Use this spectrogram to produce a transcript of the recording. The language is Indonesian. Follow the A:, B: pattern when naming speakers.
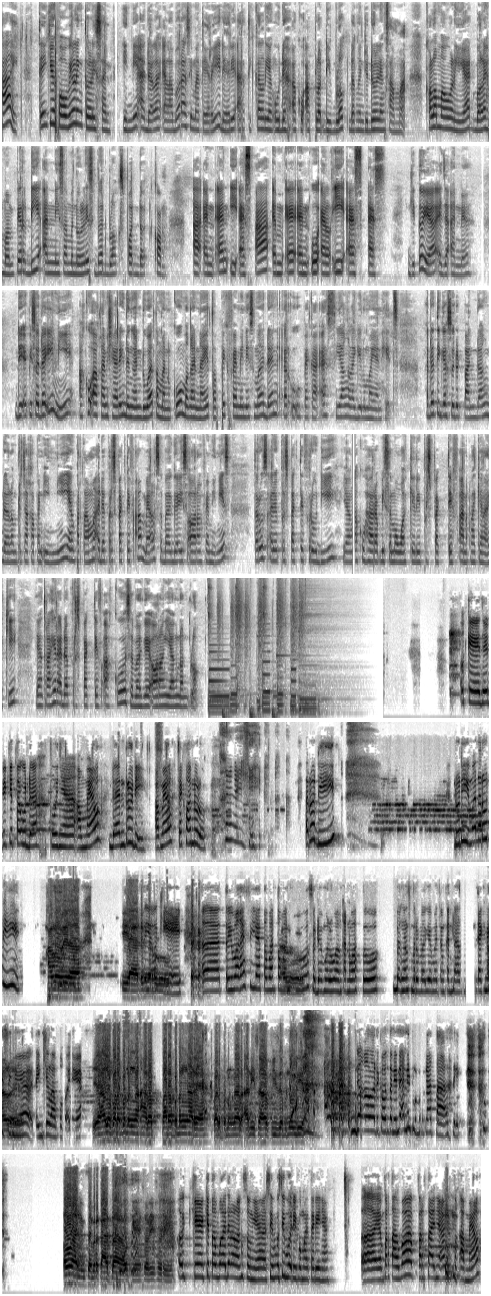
A: Hai, thank you for willing to listen. Ini adalah elaborasi materi dari artikel yang udah aku upload di blog dengan judul yang sama. Kalau mau lihat, boleh mampir di anisamenulis.blogspot.com. A N N I S A M E N U L I S S. Gitu ya ejaannya. Di episode ini, aku akan sharing dengan dua temanku mengenai topik feminisme dan RUU PKS yang lagi lumayan hits. Ada tiga sudut pandang dalam percakapan ini. Yang pertama ada perspektif Amel sebagai seorang feminis, terus ada perspektif Rudy yang aku harap bisa mewakili perspektif anak laki-laki. Yang terakhir ada perspektif aku sebagai orang yang non-blok. Oke, jadi kita udah punya Amel dan Rudy. Amel, cek sound dulu.
B: Hai.
A: Rudy. Rudy, mana Rudy?
C: Halo ya. Iya, dengar
A: Iya, oke. Eh, terima kasih ya teman-temanku sudah meluangkan waktu dengan berbagai macam kendala teknis
C: Halo,
A: ini
C: ya.
A: ya. Thank you lah pokoknya ya.
C: Ya, halo para pendengar, harap para pendengar ya, para pendengar Anissa Fiza menulis.
A: Enggak kalau di konten ini Anis belum berkata sih.
C: Oh, Anissa berkata. Oke, sorry sorry.
A: Oke, kita mulai aja langsung ya. Sibuk-sibuk nih pematerinya. Eh, yang pertama pertanyaan untuk Amel.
